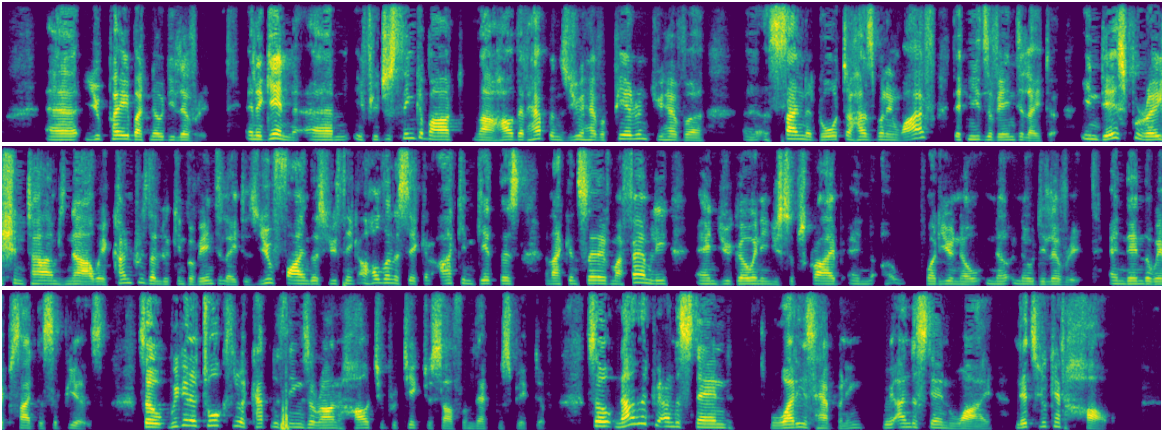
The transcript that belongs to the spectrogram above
Uh, you pay but no delivery. And again, um, if you just think about now how that happens, you have a parent, you have a, a son, a daughter, husband, and wife that needs a ventilator. In desperation times now, where countries are looking for ventilators, you find this, you think, oh, hold on a second, I can get this and I can save my family. And you go in and you subscribe, and uh, what do you know? No, no delivery. And then the website disappears. So we're going to talk through a couple of things around how to protect yourself from that perspective. So now that we understand what is happening, we understand why, let's look at how.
